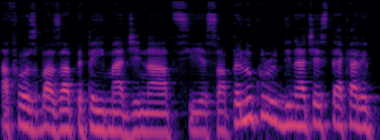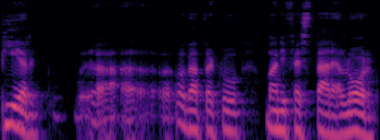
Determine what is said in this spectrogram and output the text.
a fost bazată pe imaginație sau pe lucruri din acestea care pierd odată cu manifestarea lor.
